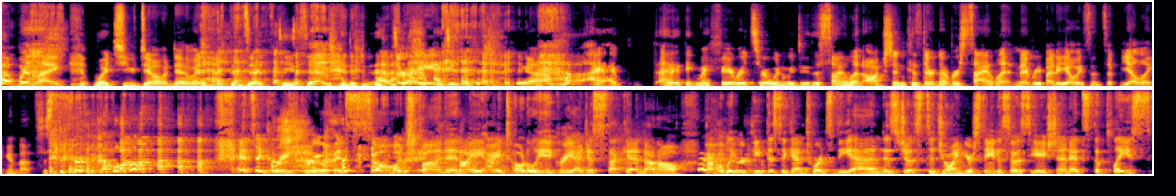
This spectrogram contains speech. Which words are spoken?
uh, we're like, what you don't know, what happens at CSAP. That's right. I just, yeah. I, I, I think my favorites are when we do the silent auction because they're never silent and everybody always ends up yelling, and that's hysterical it's a great group. It's so much fun. And I, I totally agree. I just second, and I'll probably repeat this again towards the end, is just to join your state association. It's the place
